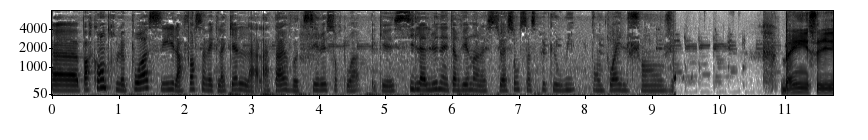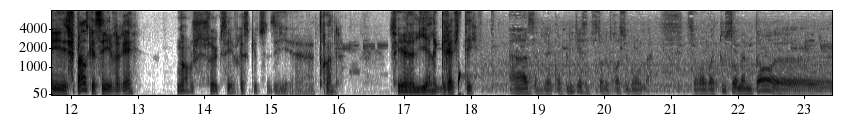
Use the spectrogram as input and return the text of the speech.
Euh, par contre, le poids, c'est la force avec laquelle la, la Terre va tirer sur toi. Et que si la Lune intervient dans la situation, ça se peut que oui, ton poids, il change. Ben, c'est. Je pense que c'est vrai. Non, je suis sûr que c'est vrai ce que tu dis, euh, Troll. C'est euh, lié à la gravité. Ah, ça devient compliqué cette histoire de 3 secondes. Là. Si on envoie tous en même temps, euh,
